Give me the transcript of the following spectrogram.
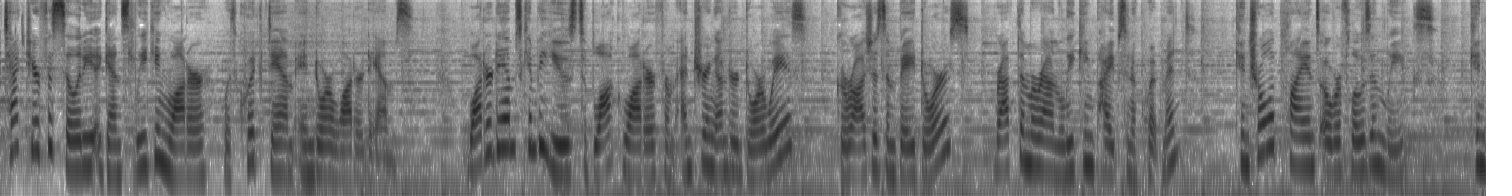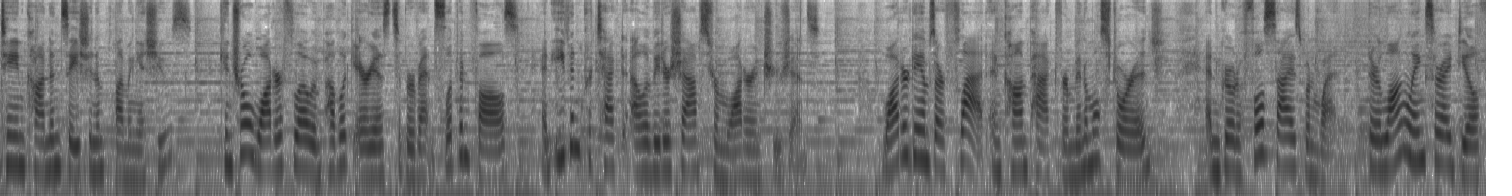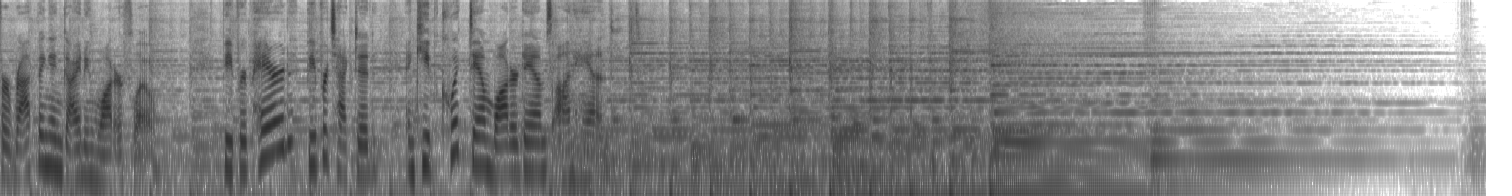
Protect your facility against leaking water with Quick Dam indoor water dams. Water dams can be used to block water from entering under doorways, garages and bay doors, wrap them around leaking pipes and equipment, control appliance overflows and leaks, contain condensation and plumbing issues, control water flow in public areas to prevent slip and falls, and even protect elevator shafts from water intrusions. Water dams are flat and compact for minimal storage and grow to full size when wet. Their long lengths are ideal for wrapping and guiding water flow. Be prepared, be protected, and keep Quick Dam water dams on hand.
